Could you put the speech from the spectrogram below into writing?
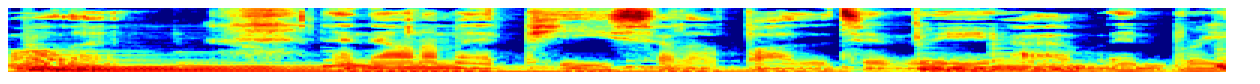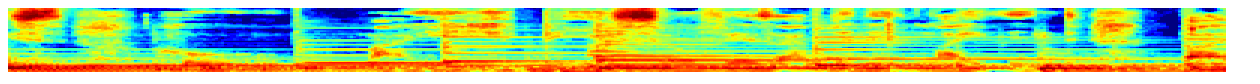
all that. And now I'm at peace. I love positivity. I've embraced who my hippie self is. I've been enlightened by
